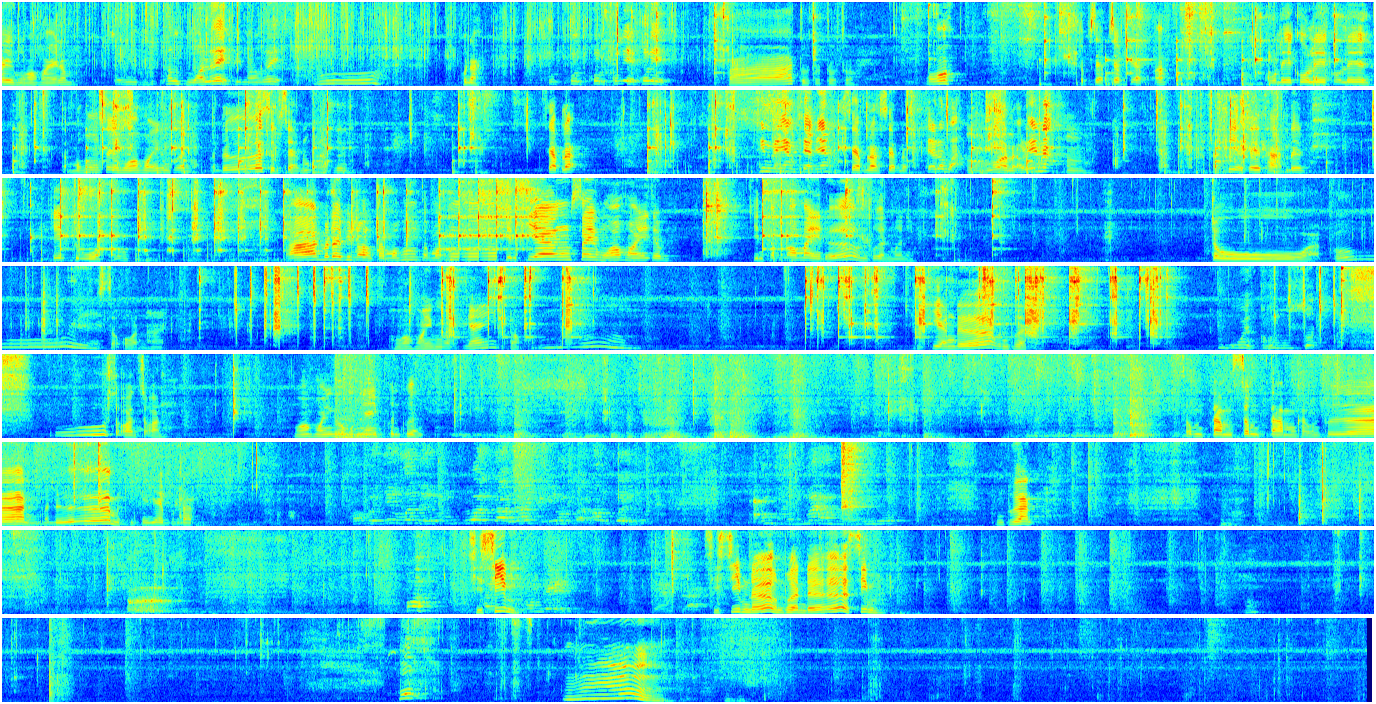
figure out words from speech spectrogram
ส่หัวหอยน้ำใส่ทั้งหัวเลยพี่น้องเลยโอ้พุ่นอะคนคนคนคนเล่คนเล่ปลาตัวตัวตัวตัวโอ้แซ่บแซ่บแซ่บแซ่บอะโกเลโกเลโกเลตับมะฮุงใส่หัวหอยเพื่อนๆมาเด้อแซ่บแซ่บน้ำกันเลยแซ่บละชิมไปยังแซ่บยังแซ่บละแซ่บละแซ่บแล้วบ่อืมนัวละ เอาเล่นนะอืมอาเทียใส่ถาดเลยเอ็ดจวกลง ปาดมาได้อพี่น้องตับมะฮุงตับมะฮุงกินเที่ยงใส่หัวหอยจะกินกับหน่อไม้เด้อเพื่อนๆมื้อนี้จวดโอ้ยสะอ่อนให้หัวหอยมันใหญ่ต้องกินเที่ยงเด้อเพื่อนโอ้ยเอาสดๆโอ้สะอ่อนสะอ่อนหัวหอยเงาบางใหญ่เพื่อนๆ ส้มตำส้มตำค่ะเพื่อนมาเด้อมากินกับยายบุญรัตน์เพื่อนสิซิม สิซิมเด้อเพื่อนเด้อซิมอืม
